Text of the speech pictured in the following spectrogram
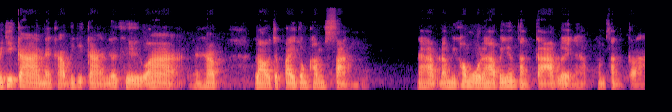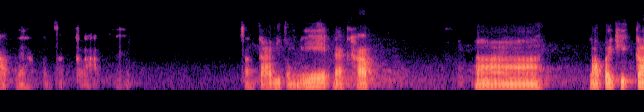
วิธีการนะครับวิธีการก็คือว่านะครับ เราจะไปตรงคำสั่งนะครับ เรามีข้อมูลนะครับไปที่คำสั่งกราฟเลยนะครับคำสั่งกราฟนะครับคำสั่งกราฟสั่งกราฟอยู่ตรงนี้นะครับอ่า เราไปที่กร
